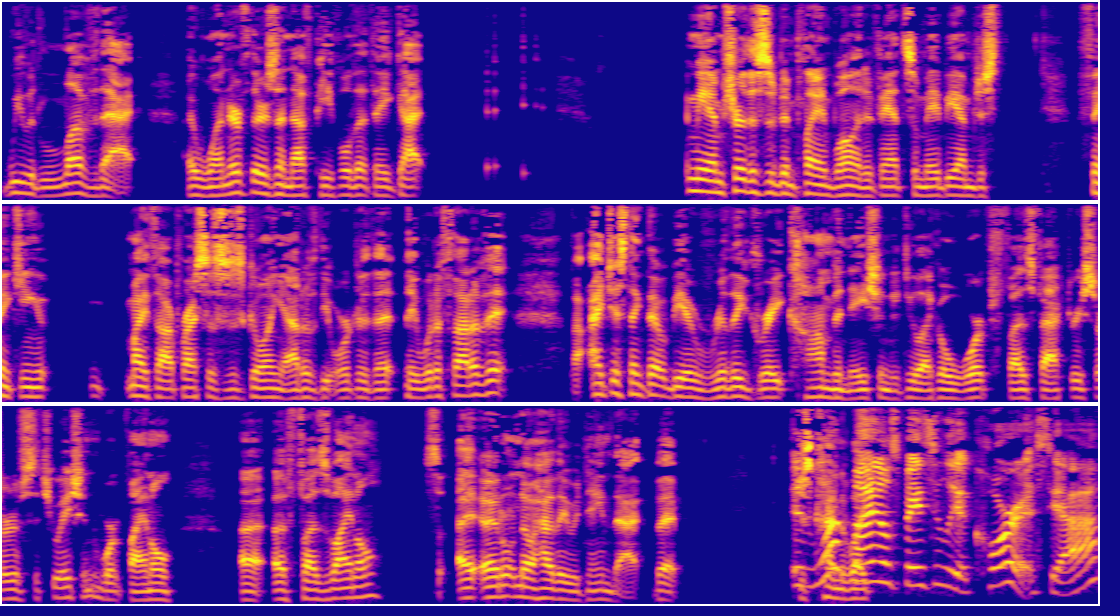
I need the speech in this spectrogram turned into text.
We would love that. I wonder if there's enough people that they got i mean i'm sure this has been planned well in advance so maybe i'm just thinking my thought process is going out of the order that they would have thought of it but i just think that would be a really great combination to do like a warped fuzz factory sort of situation warped vinyl uh, a fuzz vinyl. So I, I don't know how they would name that but is just kind of like- vinyl's basically a chorus, yeah.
